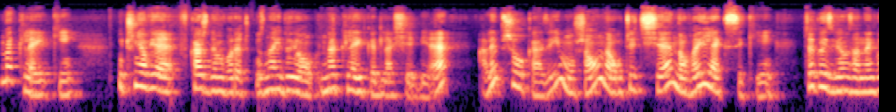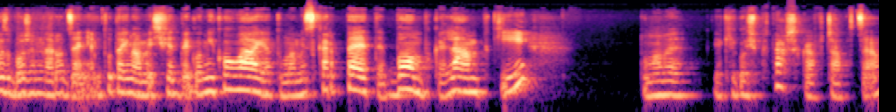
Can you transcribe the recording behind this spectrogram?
naklejki. Uczniowie w każdym woreczku znajdują naklejkę dla siebie ale przy okazji muszą nauczyć się nowej leksyki, czegoś związanego z Bożym Narodzeniem. Tutaj mamy świętego Mikołaja, tu mamy skarpetę, bombkę, lampki. Tu mamy jakiegoś ptaszka w czapce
